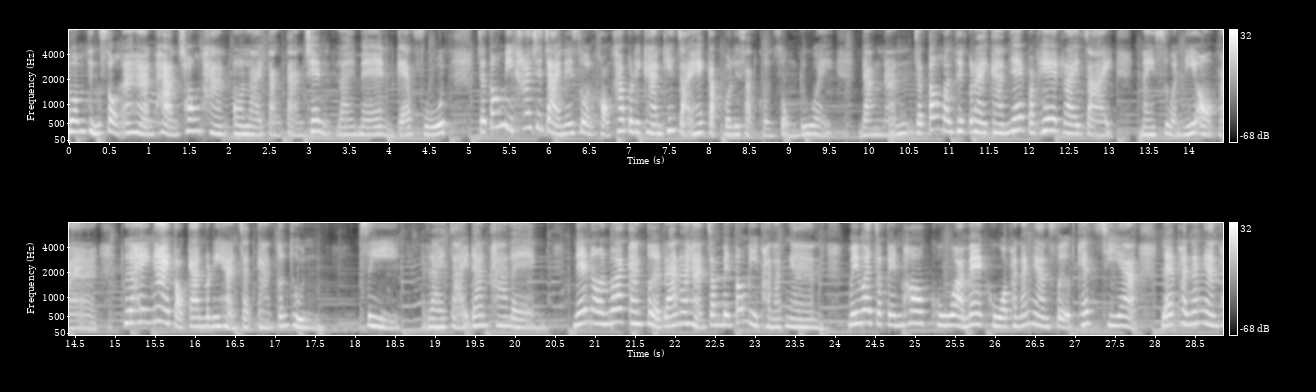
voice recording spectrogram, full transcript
รวมถึงส่งอาหารผ่านช่องทางออนไลน์ต่างๆ เช่น Line Man g a p Food จะต้องมีค่าใช้จ่ายในส่วนของค่าบริการที่จ่ายให้กับบริษัทขนส่งด้วย ดังนั้นจะต้องบันทึกรายการแยกประเภทรายจ่าย ในส่วนนี้ออกมา เพื่อให้ง่ายต่อการบริหารจัดการการต้นทุน 4. รายจ่ายด้านค่าแรง แน่นอนว่าการเปิดร้านอาหารจำเป็นต้องมีพนักงาน ไม่ว่าจะเป็นพ่อครัว แม่ครัว พนักงานเสิร์ฟแคชเชียร์ และพนักงานแผ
